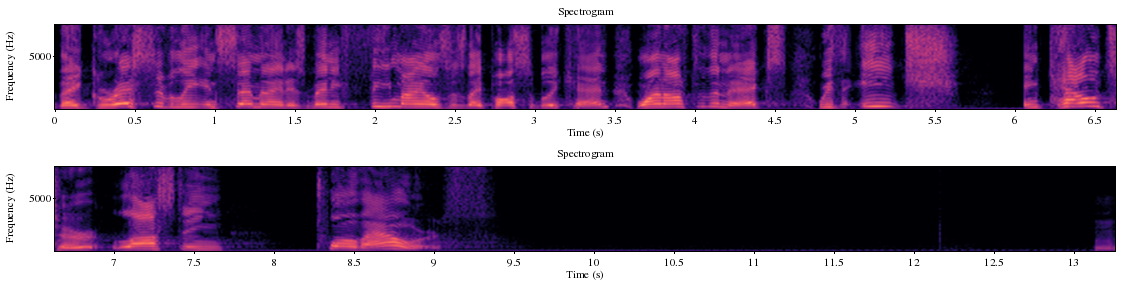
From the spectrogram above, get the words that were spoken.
they aggressively inseminate as many females as they possibly can, one after the next, with each encounter lasting 12 hours. Hmm.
